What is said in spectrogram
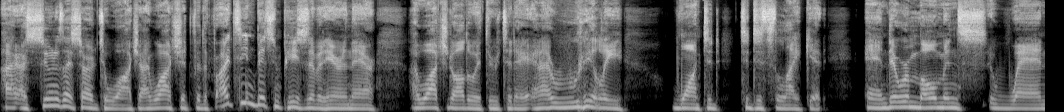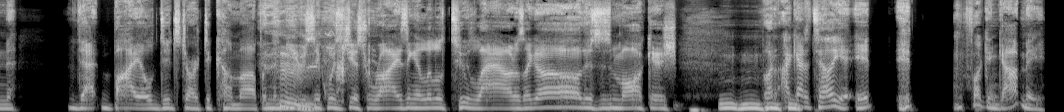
I, as soon as I started to watch, I watched it for the. I'd seen bits and pieces of it here and there. I watched it all the way through today, and I really wanted to dislike it. And there were moments when that bile did start to come up, and the hmm. music was just rising a little too loud. I was like, "Oh, this is mawkish." Mm-hmm, but I mm-hmm. got to tell you, it it fucking got me.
